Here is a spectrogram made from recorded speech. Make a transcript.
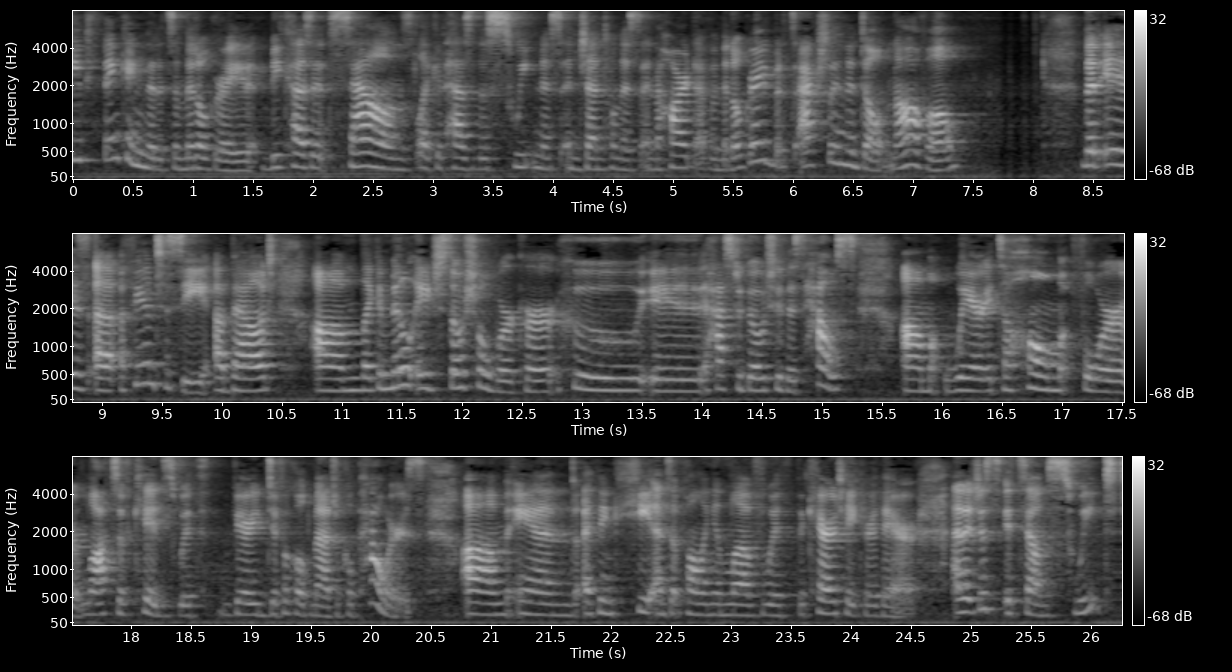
keep thinking that it's a middle grade because it sounds like it has the sweetness and gentleness and heart of a middle grade, but it's actually an adult novel that is a, a fantasy about um, like a middle-aged social worker who is, has to go to this house um, where it's a home for lots of kids with very difficult magical powers. Um, and I think he ends up falling in love with the caretaker there. And it just, it sounds sweet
